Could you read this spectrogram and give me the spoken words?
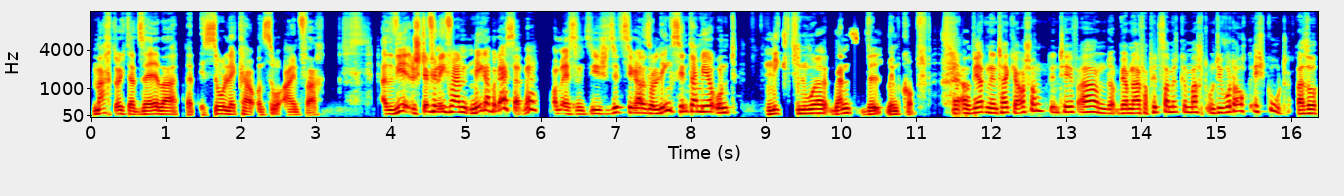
Macht euch das selber. Das ist so lecker und so einfach. Also wir, Steffi und ich waren mega begeistert, ne? Vom Essen. Sie sitzt hier gerade so links hinter mir und nickt nur ganz wild mit dem Kopf. Ja, also wir hatten den Teig ja auch schon, den TFA, und wir haben da einfach Pizza mitgemacht und die wurde auch echt gut. Also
